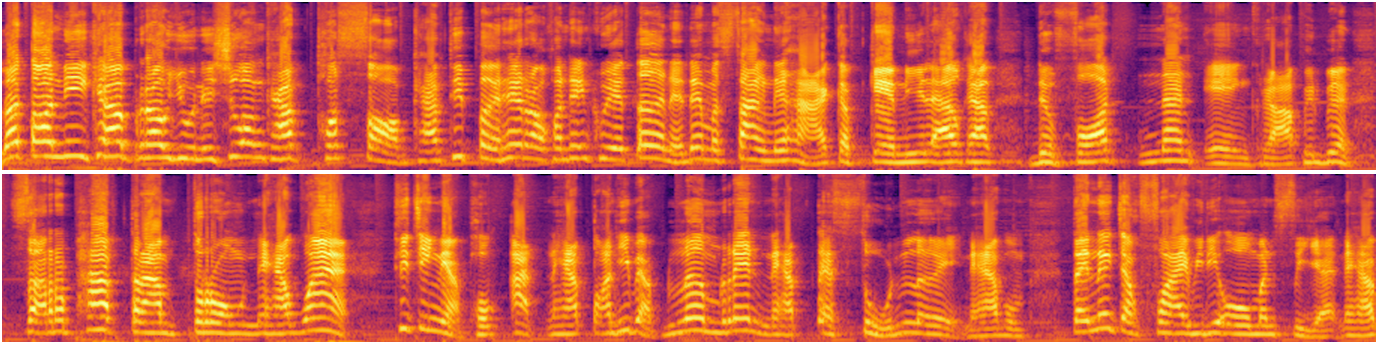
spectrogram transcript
และตอนนี้ครับเราอยู่ในช่วงครับทดสอบครับที่เปิดให้เราคอนเทนต์ครีเอเตอร์เนี่ยได้มาสร้างเนื้อหากับเกมนี้แล้วครับ The Force นั่นเองครับเพื่อนๆสารภาพตามตรงนะครับว่าที่จริงเนี่ยผมอัดนะครับตอนที่แบบเริ่มเล่นนะครับแต่ศูนย์เลยนะครับผมแต่เนื่องจากไฟล์วิดีโอมันเสียนะครับ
